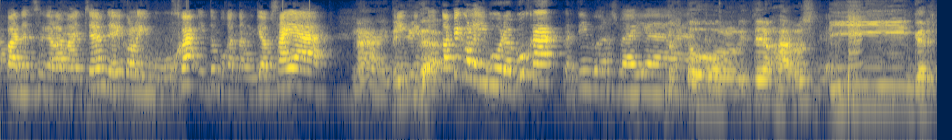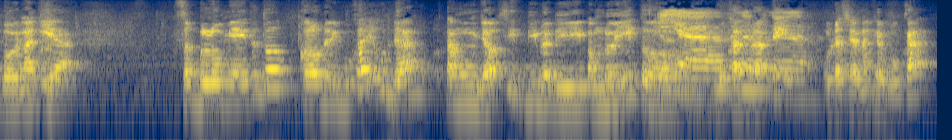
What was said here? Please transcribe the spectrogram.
apa dan segala macam. Jadi kalau ibu buka itu bukan tanggung jawab saya. Nah, itu Kayak juga. gitu. Tapi kalau ibu udah buka, berarti ibu harus bayar. Betul, itu yang harus digarisbawahi lagi ya. Sebelumnya itu tuh kalau udah dibuka ya udah tanggung jawab sih di, di pembeli itu. Iya, Bukan benar, berarti udah seenaknya buka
